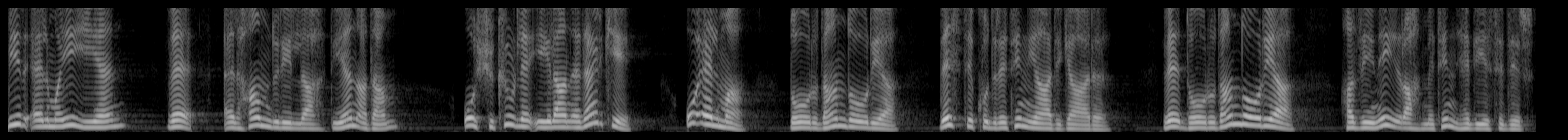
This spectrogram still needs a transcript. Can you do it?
bir elmayı yiyen ve elhamdülillah diyen adam o şükürle ilan eder ki o elma doğrudan doğruya desti kudretin yadigarı ve doğrudan doğruya hazine-i rahmetin hediyesidir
